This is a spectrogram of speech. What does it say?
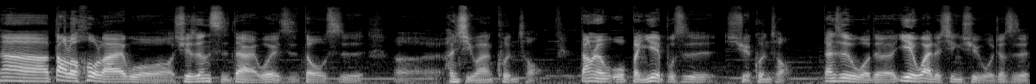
那到了后来，我学生时代，我也是都是呃很喜欢昆虫。当然，我本业不是学昆虫，但是我的业外的兴趣，我就是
